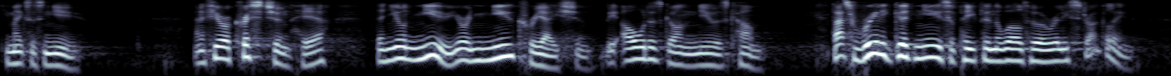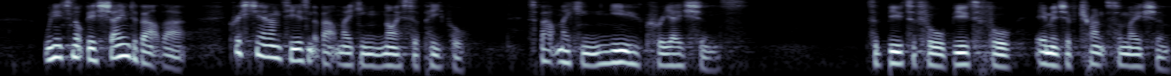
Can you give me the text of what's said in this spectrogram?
He makes us new. And if you're a Christian here, then you're new. You're a new creation. The old has gone, new has come. That's really good news for people in the world who are really struggling. We need to not be ashamed about that. Christianity isn't about making nicer people, it's about making new creations. It's a beautiful, beautiful image of transformation.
